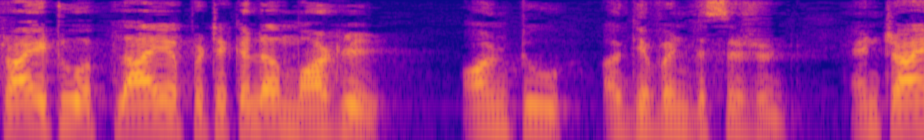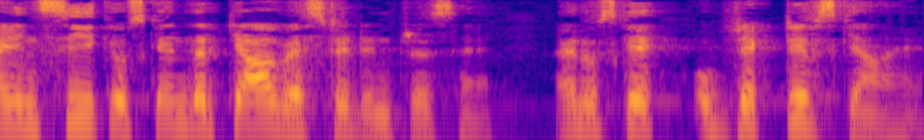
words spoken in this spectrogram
try to apply a particular model on to decision and try and see کہ اس کے اندر کیا ویسٹڈ انٹرسٹ ہیں اینڈ اس کے اوبجیکٹس کیا ہیں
